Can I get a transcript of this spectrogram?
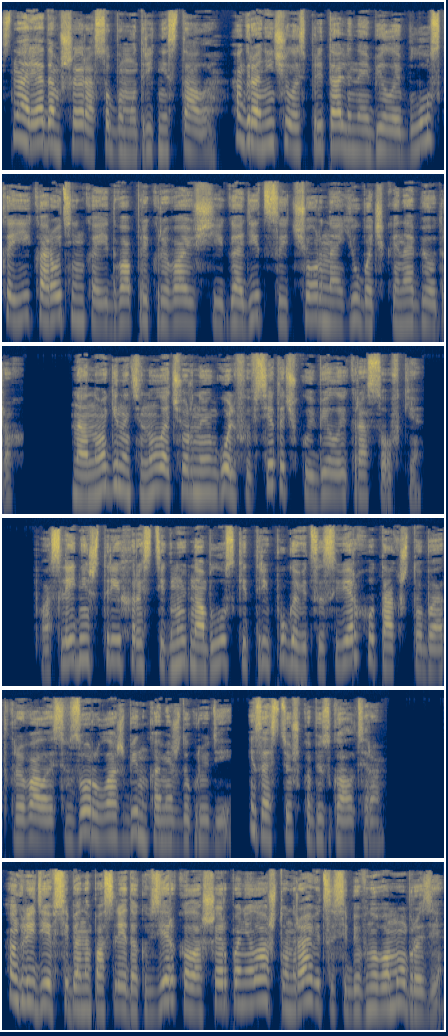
Снарядом Шер особо мудрить не стала. Ограничилась приталенной белой блузкой и коротенькой, едва прикрывающей ягодицы черной юбочкой на бедрах. На ноги натянула черные гольфы в сеточку и белые кроссовки. Последний штрих — расстегнуть на блузке три пуговицы сверху так, чтобы открывалась взору ложбинка между грудей и застежка бюстгальтера. Оглядев себя напоследок в зеркало, Шер поняла, что нравится себе в новом образе.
